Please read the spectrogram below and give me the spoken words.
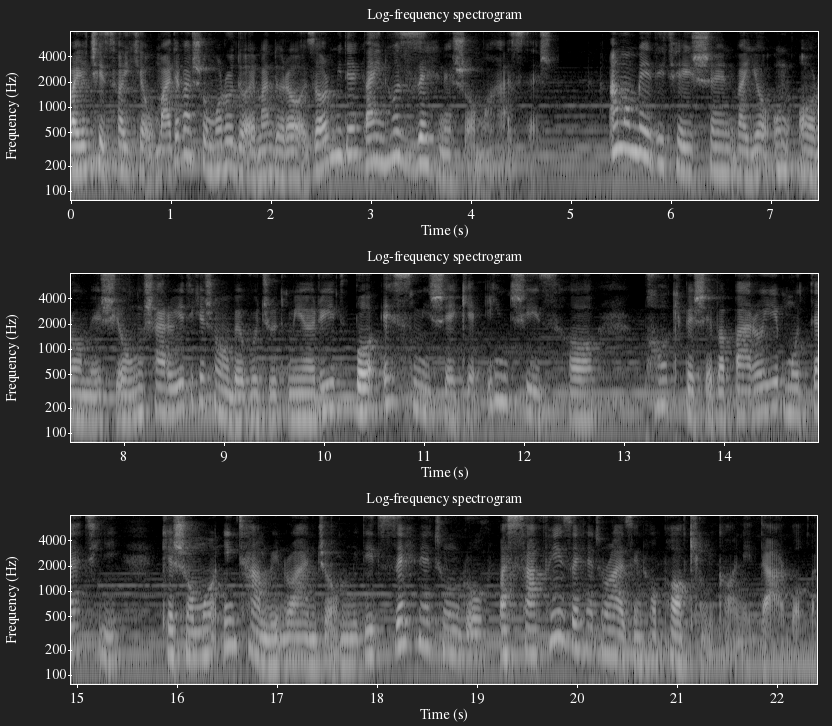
و یا چیزهایی که اومده و شما رو دائما داره آزار میده و اینها ذهن شما هستش. اما مدیتیشن و یا اون آرامش یا اون شرایطی که شما به وجود میارید باعث میشه که این چیزها پاک بشه و برای مدتی که شما این تمرین رو انجام می‌دید ذهنتون رو و صفحه ذهنتون رو از اینها پاک می‌کنید در واقع.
